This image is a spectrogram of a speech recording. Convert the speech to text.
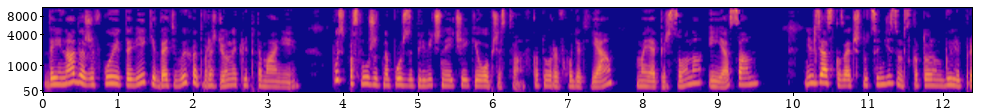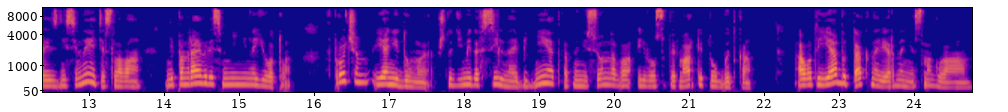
«Да и надо же в кои-то веки дать выход врожденной клептомании. Пусть послужит на пользу первичной ячейки общества, в которой входят я, моя персона и я сам». Нельзя сказать, что цинизм, с которым были произнесены эти слова, не понравились мне ни на йоту. Впрочем, я не думаю, что Демидов сильно обеднеет от нанесенного его супермаркету убытка. А вот я бы так, наверное, не смогла.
